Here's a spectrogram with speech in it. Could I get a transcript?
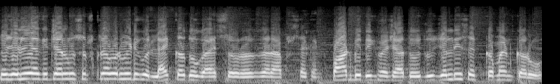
तो जल्दी जाकर चैनल को सब्सक्राइब और वीडियो को लाइक कर दो गाइस और अगर आप सेकंड पार्ट भी देखना चाहते हो तो जल्दी से कमेंट करो।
